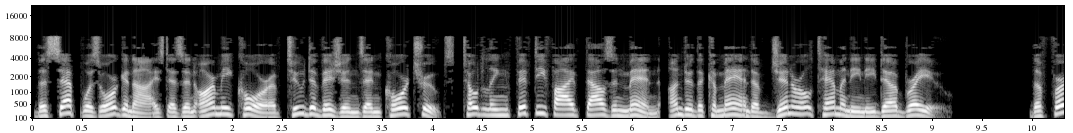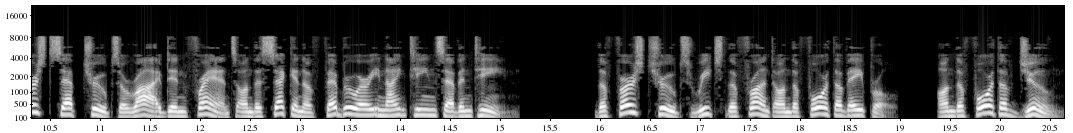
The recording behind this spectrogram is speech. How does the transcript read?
The SEP was organized as an army corps of two divisions and corps troops, totaling 55,000 men, under the command of General Tamagnini de Abreu. The first SEP troops arrived in France on 2 February 1917. The first troops reached the front on 4 April. On 4 June,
